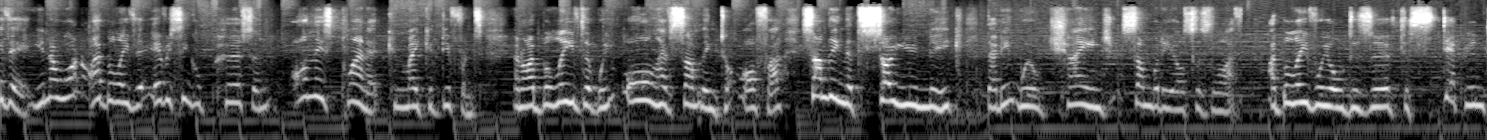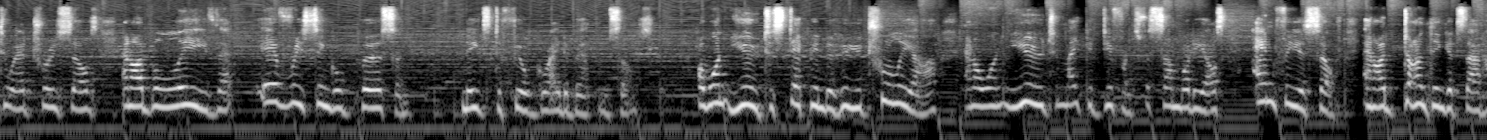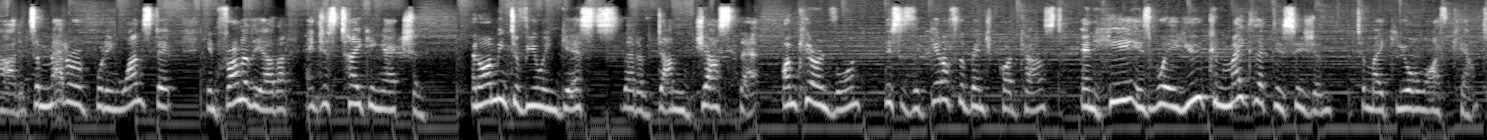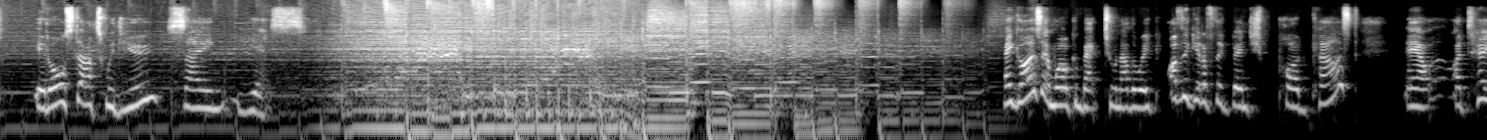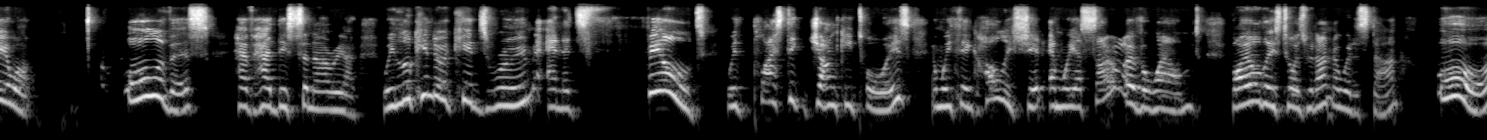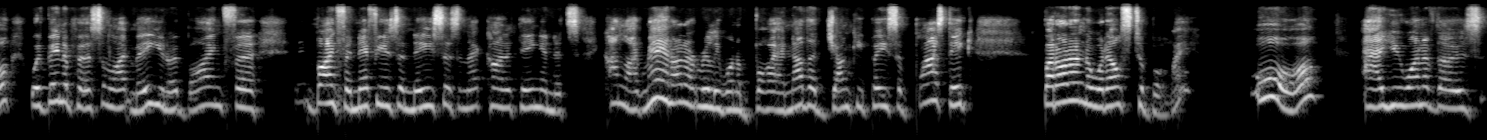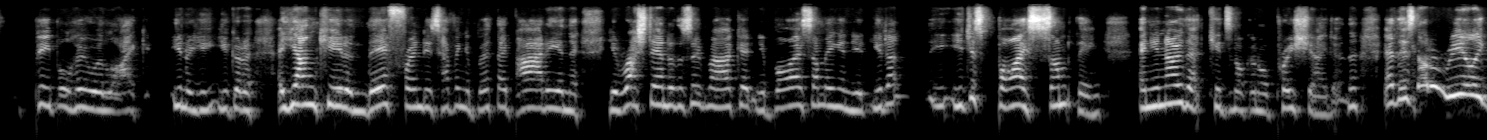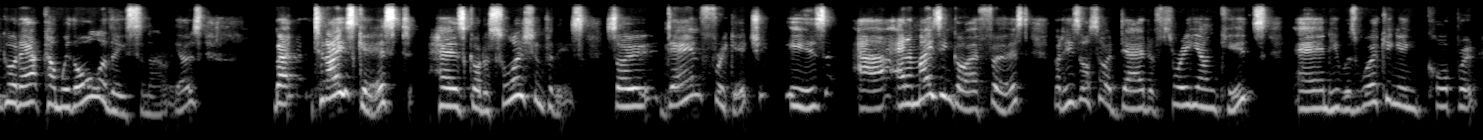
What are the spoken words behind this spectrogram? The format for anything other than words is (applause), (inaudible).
hey there, you know what? I believe that every single person on this planet can make a difference. And I believe that we all have something to offer, something that's so unique that it will change somebody else's life. I believe we all deserve to step into our true selves. And I believe that every single person needs to feel great about themselves. I want you to step into who you truly are, and I want you to make a difference for somebody else and for yourself. And I don't think it's that hard. It's a matter of putting one step in front of the other and just taking action. And I'm interviewing guests that have done just that. I'm Karen Vaughan. This is the Get Off the Bench podcast. And here is where you can make that decision to make your life count. It all starts with you saying yes. Hey guys, and welcome back to another week of the Get Off the Bench podcast. Now, I tell you what, all of us have had this scenario. We look into a kid's room and it's filled with plastic junky toys, and we think, holy shit, and we are so overwhelmed by all these toys, we don't know where to start. Or we've been a person like me, you know, buying for buying for nephews and nieces and that kind of thing. And it's kind of like, man, I don't really want to buy another junky piece of plastic but I don't know what else to buy? Or are you one of those people who are like, you know, you, you got a, a young kid and their friend is having a birthday party and you rush down to the supermarket and you buy something and you, you don't you just buy something and you know that kid's not going to appreciate it. And there's not a really good outcome with all of these scenarios. But today's guest has got a solution for this. So, Dan Frkic is uh, an amazing guy first, but he's also a dad of three young kids, and he was working in corporate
